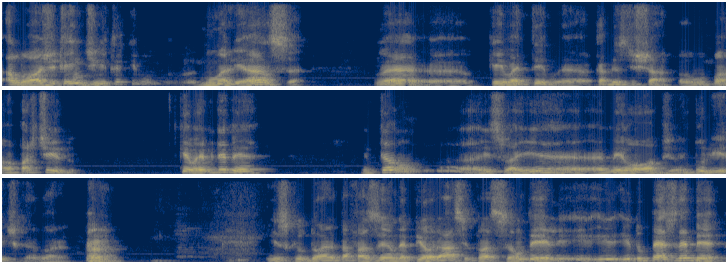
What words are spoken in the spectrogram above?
a lógica indica que numa aliança, não é, é quem vai ter é, a cabeça de chapa? O maior partido, que é o MDB. Então, isso aí é, é meio óbvio em política. Agora, isso que o Dória está fazendo é piorar a situação dele e, e, do PSDB.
